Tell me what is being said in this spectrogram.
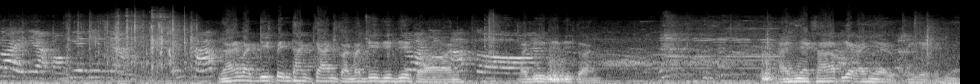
ด้วยเนี่ยของเฮียดินเนี่ยเป็นครับไหนมาดีเป็นทางการก่อนมาดีดีๆก่อนสวัสดีครับก่อนมาดีดีดีๆก่อน ไอเฮียครับ เรียกไอเฮียลูกเรียกไอเฮีย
